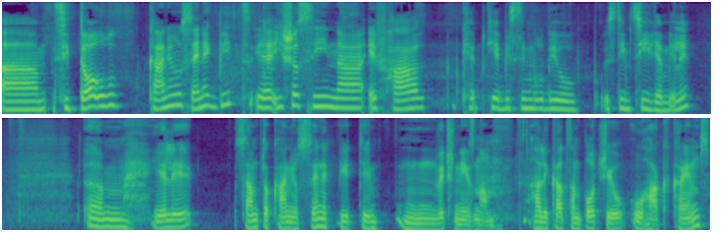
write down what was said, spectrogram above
Um, si to u Kanju Senek bit, je išel si na FH, kje bi si mu bil s tim ciljem, ili? Um, je li sam to kanju Senek biti, mm, već ne znam. Ali kad sam počeo u Hak Krems,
